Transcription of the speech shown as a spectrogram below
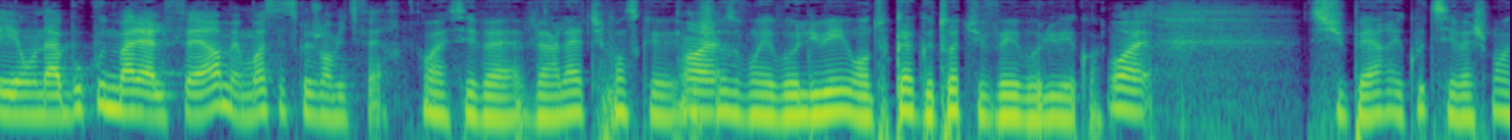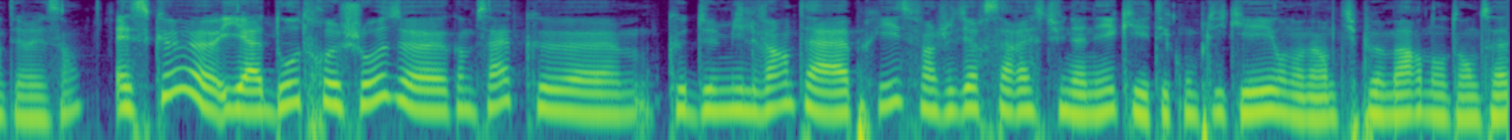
Et on a beaucoup de mal à le faire, mais moi c'est ce que j'ai envie de faire. Ouais, c'est vers vers là, tu penses que Ouais. les choses vont évoluer, ou en tout cas que toi tu veux évoluer, quoi. Ouais. Super, écoute, c'est vachement intéressant. Est-ce que il y a d'autres choses euh, comme ça que euh, que 2020 t'a apprises? Enfin, je veux dire, ça reste une année qui a été compliquée. On en a un petit peu marre d'entendre ça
